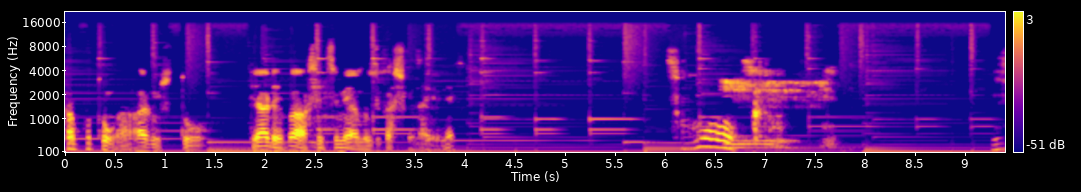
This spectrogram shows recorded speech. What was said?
たことがある人であれば説明は難しくないよね。そうか。うん一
